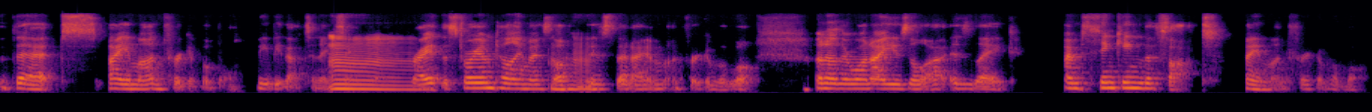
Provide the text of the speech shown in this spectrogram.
that I am unforgivable. Maybe that's an example. Mm. right? The story I'm telling myself Mhm. is that I am unforgivable. Another one I use a lot is like, I'm thinking the thought, I am unforgivable.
